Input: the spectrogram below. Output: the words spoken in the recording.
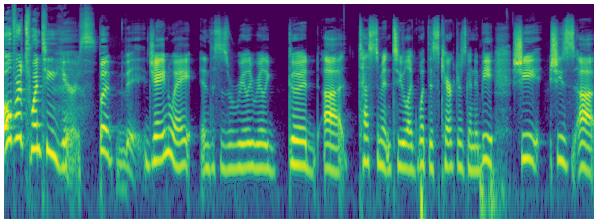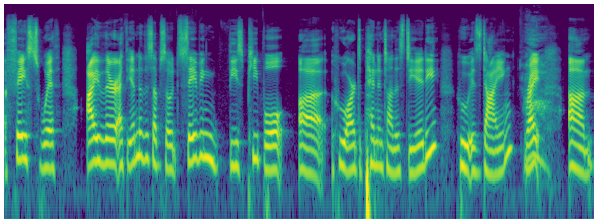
Over 20 years. But the- Janeway, and this is a really, really good uh, testament to like what this character is going to be. She she's uh, faced with either at the end of this episode saving these people uh, who are dependent on this deity who is dying, right? um,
